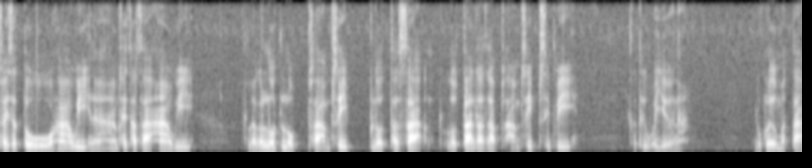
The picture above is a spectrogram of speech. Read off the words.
ใช้ศัตรู5วินะ ห้ามใช้ทักษะ5วิแล้วก็ลดหลบ 30 ลดทักษะลดต้านทักษะ30 10วิก็ถือว่าเยอะนะ ยกเลิกมาตา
